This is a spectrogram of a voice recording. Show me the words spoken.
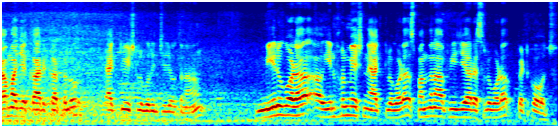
సామాజిక కార్యకర్తలు యాక్టివిస్టుల గురించి చెబుతున్నాను. మీరు కూడా ఇన్ఫర్మేషన్ యాక్ట్లో కూడా స్పందన పీజీఆర్ఎస్లు కూడా పెట్టుకోవచ్చు.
